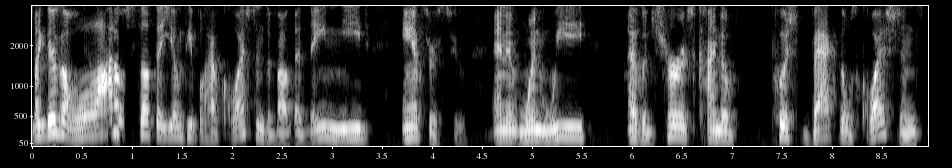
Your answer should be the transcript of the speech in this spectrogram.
Like, there's a lot of stuff that young people have questions about that they need answers to, and when we, as a church, kind of push back those questions,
